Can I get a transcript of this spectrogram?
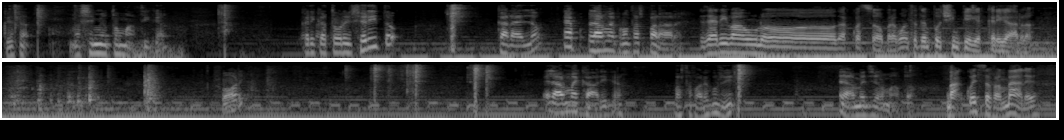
Questa è una semiautomatica. Caricatore inserito, carello e l'arma è pronta a sparare. Se arriva uno da qua sopra, quanto tempo ci impieghi a caricarla? fuori e l'arma è carica basta fare così e l'arma è disarmata Ma questo fa male?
